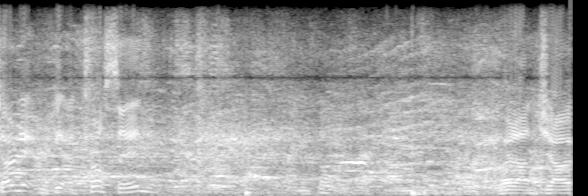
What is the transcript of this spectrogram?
Don't let him get a cross in. Well done, Joe.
